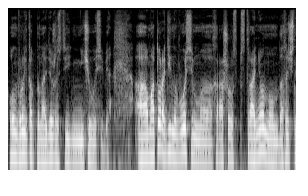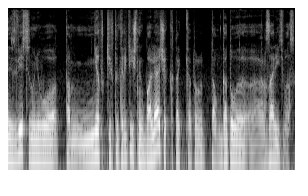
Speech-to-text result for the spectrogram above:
Он вроде как по надежности ничего себе. А мотор 1.8 э, хорошо распространен, он достаточно известен. У него там нет каких-то критичных болячек, так- которые там готовы э, разорить вас.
